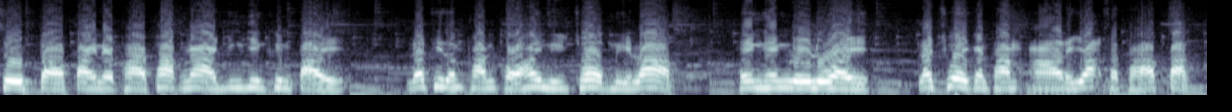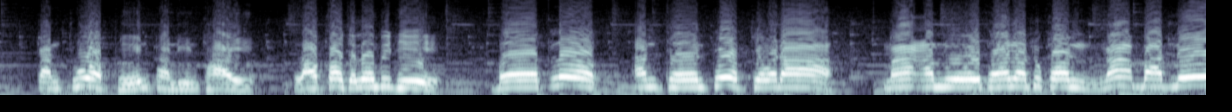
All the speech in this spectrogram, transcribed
สืบต่อไปในภายภาคหน้ายิ่งยิ่งขึ้นไป และที่สำคัญขอให้มีโชค มีลาบเฮงเฮงรวยรวยและช่วยกันทำอารยสถาปัตย์กันทั่วผืนแผ่นดินไทย เราก็จะเริ่มพิธี เบิกโลกอัญเชิญเทพเทวดา มาอำนวยพรเราทุกคนณบัดนี้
